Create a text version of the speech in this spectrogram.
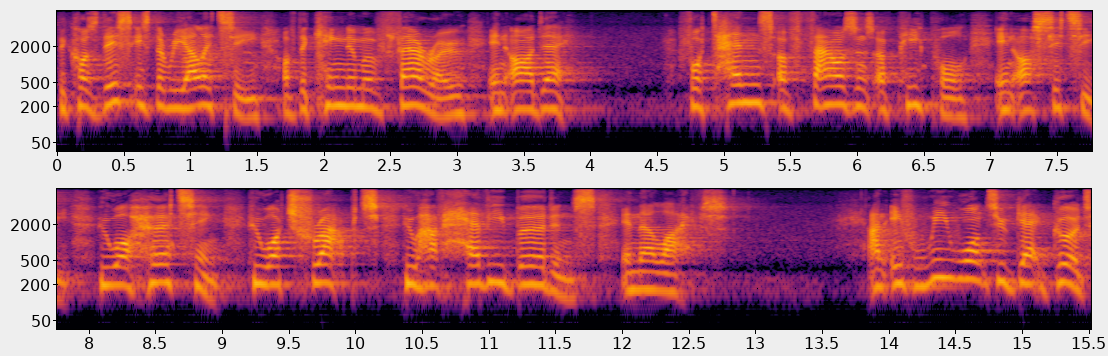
because this is the reality of the kingdom of Pharaoh in our day for tens of thousands of people in our city who are hurting, who are trapped, who have heavy burdens in their lives. And if we want to get good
